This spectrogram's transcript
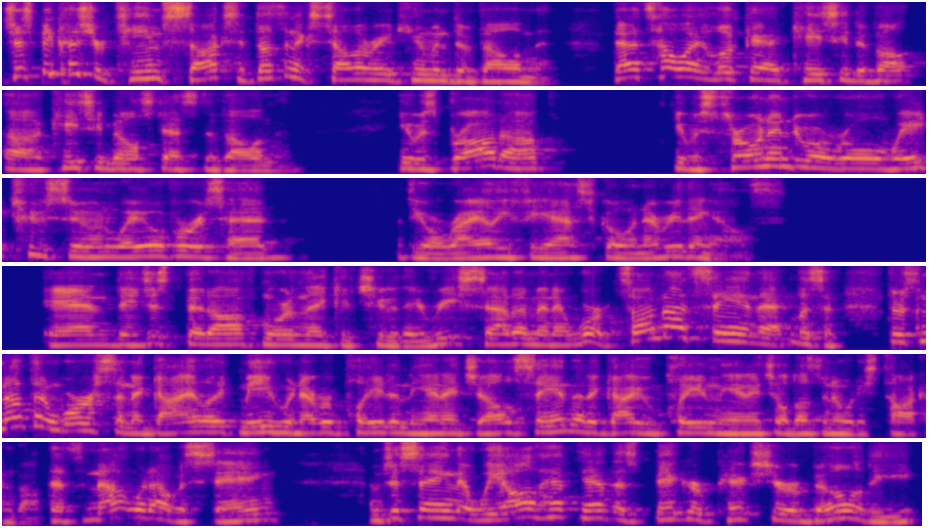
just because your team sucks, it doesn't accelerate human development. That's how I look at Casey develop, uh, Casey Mittelstadt's development. He was brought up, he was thrown into a role way too soon, way over his head, with the O'Reilly fiasco and everything else. And they just bit off more than they could chew. They reset them and it worked. So I'm not saying that, listen, there's nothing worse than a guy like me who never played in the NHL saying that a guy who played in the NHL doesn't know what he's talking about. That's not what I was saying. I'm just saying that we all have to have this bigger picture ability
